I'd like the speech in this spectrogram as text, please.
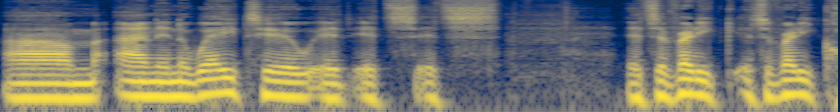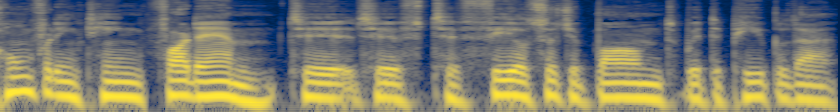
um, and in a way too, it, it's it's it's a very it's a very comforting thing for them to to to feel such a bond with the people that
